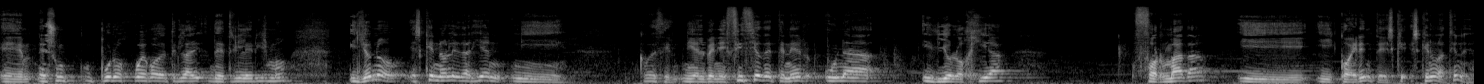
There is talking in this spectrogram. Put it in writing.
Eh, es un puro juego de, de trilerismo y yo no, es que no le daría ni, ¿cómo decir? ni el beneficio de tener una ideología formada y, coherente. Es que, es que no la tiene.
